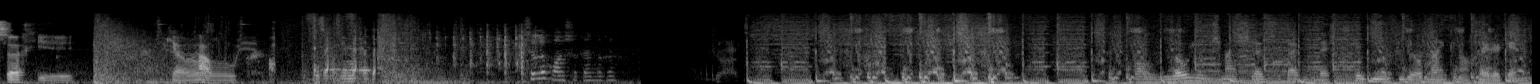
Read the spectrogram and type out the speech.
Zeg je. Yo. Zullen we gewoon surrenderen? Hallo jongens, mijn dat bij mijn deze gloednieuwe video op mijn kanaal Gator Gaming.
